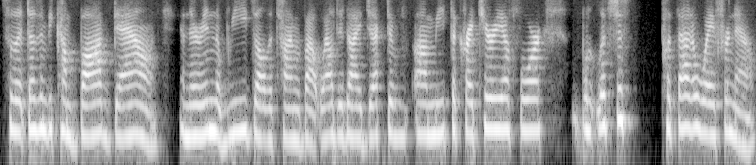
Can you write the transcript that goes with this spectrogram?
so that it doesn't become bogged down and they're in the weeds all the time about well did my objective um, meet the criteria for? Well, let's just put that away for now.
